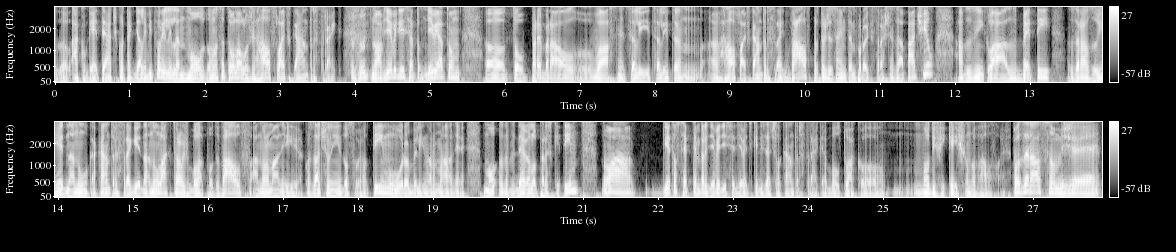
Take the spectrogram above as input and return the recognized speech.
ako GTAčko a tak ďalej, vytvorili len mod. Ono sa to volalo, že Half-Life Counter-Strike. Uh-huh. No a v 99. uh, to prebral vlastne celý, celý ten uh, Half-Life Counter-Strike Valve, pretože sa im ten projekt strašne zapáčil a vznikla z bety zrazu 1.0 Counter-Strike 1.0, ktorá už bola pod Valve a normálne ich ako začlenili do svojho týmu, urobili normálne mo- developerský tím. No a je to september 99, kedy začal Counter-Strike a bol tu ako modification of Half-Life. Pozeral som, že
